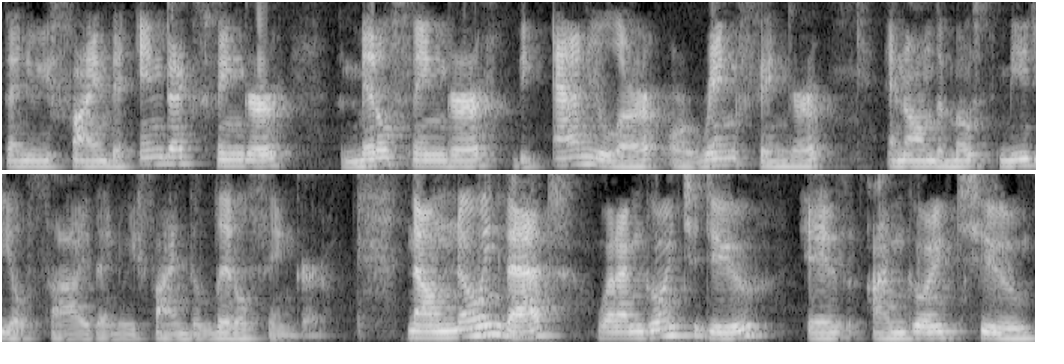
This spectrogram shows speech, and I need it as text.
then we find the index finger, the middle finger, the annular or ring finger, and on the most medial side, then we find the little finger. Now knowing that, what I'm going to do is I'm going to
